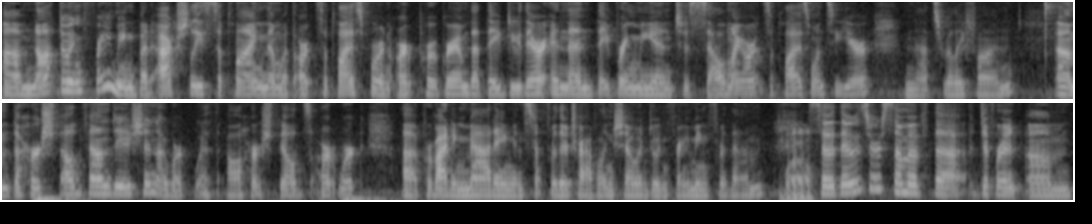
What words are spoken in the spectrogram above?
um, not doing framing, but actually supplying them with art supplies for an art program that they do there. And then they bring me in to sell my art supplies once a year, and that's really fun. Um, the Hirschfeld Foundation, I work with Al Hirschfeld's artwork, uh, providing matting and stuff for their traveling show and doing framing for them. Wow. So those are some of the different um,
